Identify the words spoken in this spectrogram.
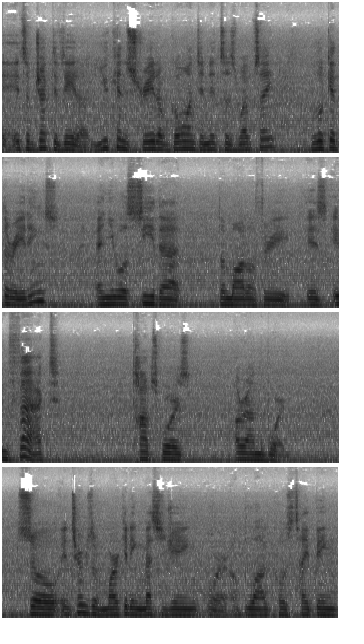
it's objective data. You can straight up go onto NHTSA's website, look at the ratings, and you will see that the Model 3 is in fact top scores around the board. So, in terms of marketing messaging or a blog post typing,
